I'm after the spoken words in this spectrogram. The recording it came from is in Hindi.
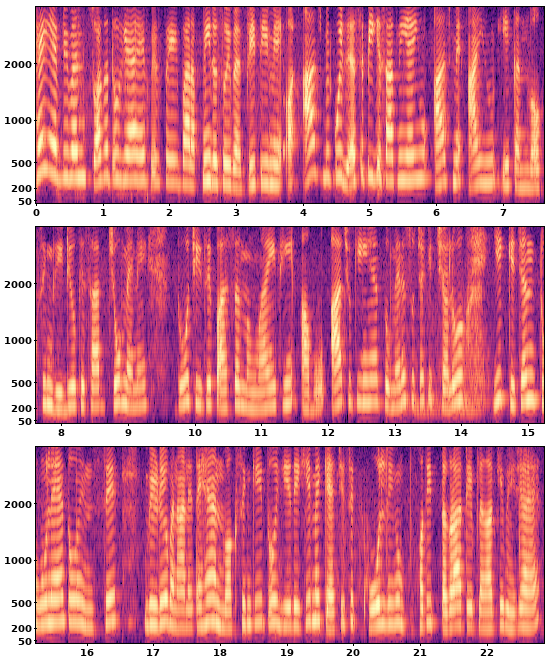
है एवरीवन स्वागत हो गया है फिर से एक बार अपनी रसोई बाय प्रीति में। और आज मैं कोई रेसिपी के साथ नहीं आई हूँ, आज मैं आई हूँ एक अनबॉक्सिंग वीडियो के साथ जो मैंने दो चीज़ें पार्सल मंगवाई थी, अब वो आ चुकी हैं। तो मैंने सोचा कि चलो, ये किचन टूल हैं तो इनसे वीडियो बना लेते हैं अनबॉक्सिंग की। तो ये देखिए, मैं कैची से खोल रही हूँ, बहुत ही तगड़ा टेप लगा के भेजा है।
